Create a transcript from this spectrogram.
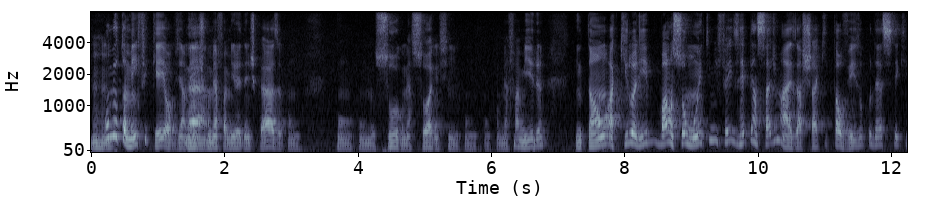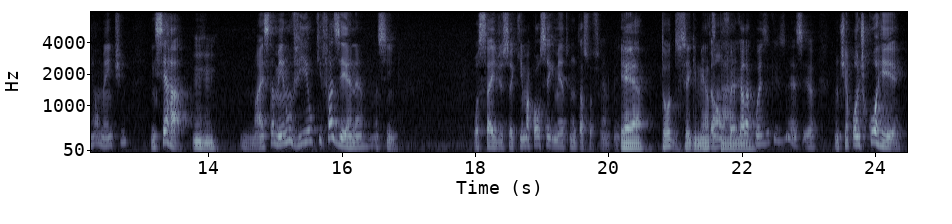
Uhum. Como eu também fiquei, obviamente, É. com minha família dentro de casa, com, com, com meu sogro, minha sogra, enfim, com, com, com minha família. Então, aquilo ali balançou muito e me fez repensar demais, achar que talvez eu pudesse ter que realmente encerrar. Uhum. Mas também não via o que fazer, né? Assim, vou sair disso aqui, mas qual segmento que não está sofrendo com isso? É, todo segmento então, tá, foi aquela né? coisa que assim, não tinha para onde correr.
